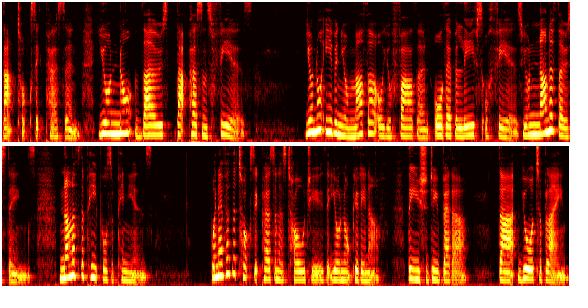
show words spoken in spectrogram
that toxic person. You're not those that person's fears. You're not even your mother or your father or their beliefs or fears. You're none of those things. None of the people's opinions. Whenever the toxic person has told you that you're not good enough, that you should do better, that you're to blame,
